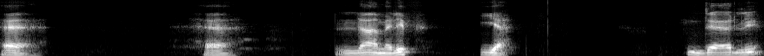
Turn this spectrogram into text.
He. He. Lam elif ye. Değerli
